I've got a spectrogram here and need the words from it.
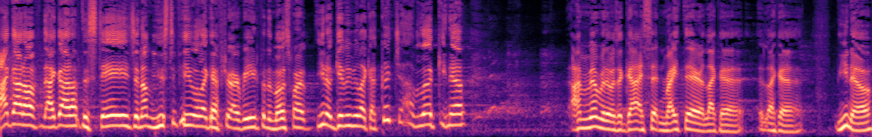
I got off, I got off the stage and I'm used to people like after I read for the most part, you know, giving me like a good job look, you know. I remember there was a guy sitting right there, like a like a, you know,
